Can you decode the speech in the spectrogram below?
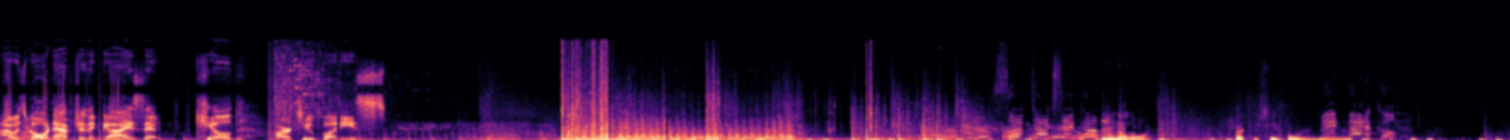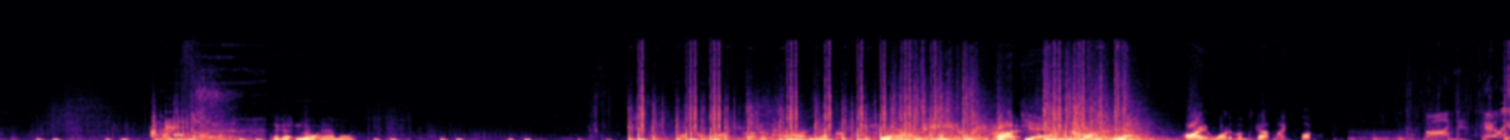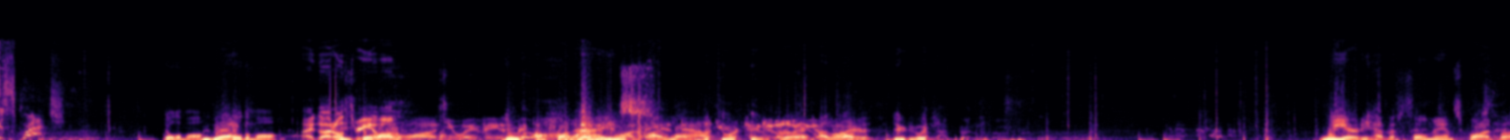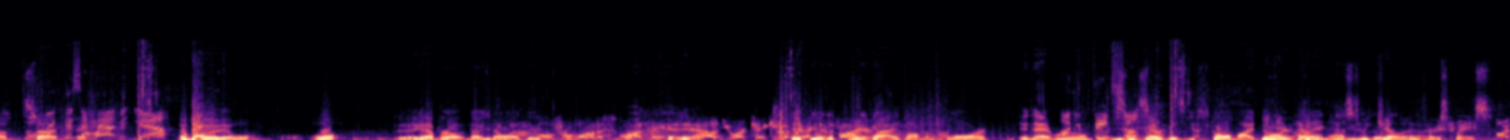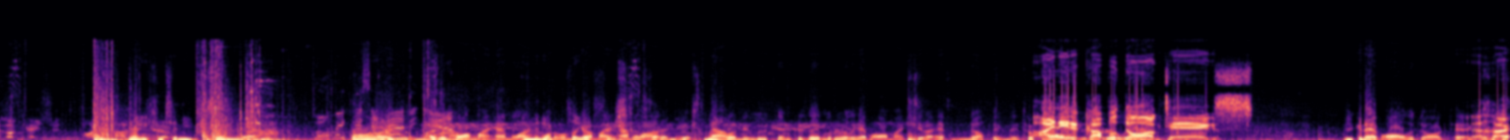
I was going after the guys that killed our two buddies. There's another one. Truck your C4 in Need there. medical! I got no ammo. Fuck yeah! Fuck yeah! Alright, one of them's got my fuck. Fine, barely a scratch. Killed them all. We killed them all. I got all He three of them. One UAV is Dude, picked oh, Nice. dude, I love the You are tooth taking tooth, bro. effective I love it. Dude, which... We already have a full man squad, bud. Don't Sorry. make this a habit, yeah? I died. yeah, well, well, uh, yeah, bro. No, you know what, dude? Ultra One, a squad mate Eh, is eh, down. You are taking If you're the effective three fire. guys on the floor in that room, feet, you son. deserve it. You stole my You, dog you didn't ask you to deserve kill to in the first place. And then you continued saying that. Don't make this a I just yeah? want my hemlock. And then One of them's got my the stuff hemlock. that I make. Please No. let me loot them because they literally have all my shit. I have nothing. They took I all need of a couple earlier. dog tags. You can have all the dog tags. I just I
